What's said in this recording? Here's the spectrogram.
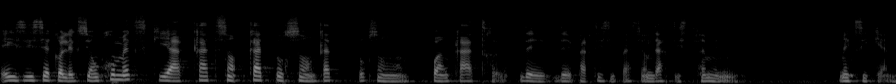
Et ici, c'est collection Humex qui a 4%, 4%, 4,4% de, de participation d'artistes féminines mexicaines.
